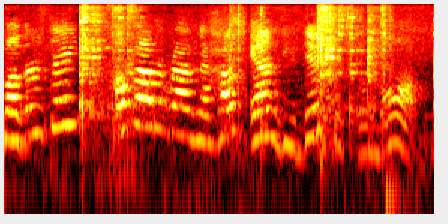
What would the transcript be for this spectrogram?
Mother's Day, help out around the house and do dishes for Mom.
